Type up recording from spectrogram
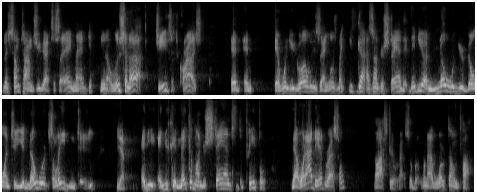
But sometimes you got to say, "Hey, man, get, you know, loosen up, Jesus Christ!" And and and when you go over these angles, make these guys understand it. Then you know where you're going to. You know where it's leading to, Yep. and you and you can make them understand to the people. Now, what I did wrestle, no, I still wrestle, but when I worked on top,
